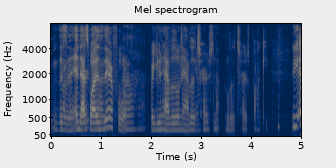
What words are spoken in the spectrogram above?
listen, and that's church what it's there for, Uh-huh. for you to have a little napkin. little church, not little church pocket. Yeah.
